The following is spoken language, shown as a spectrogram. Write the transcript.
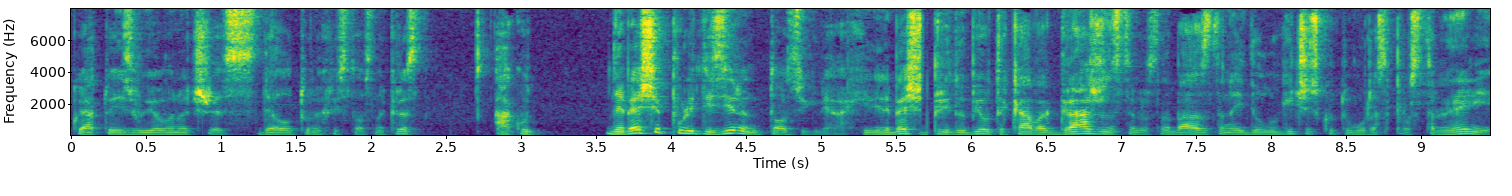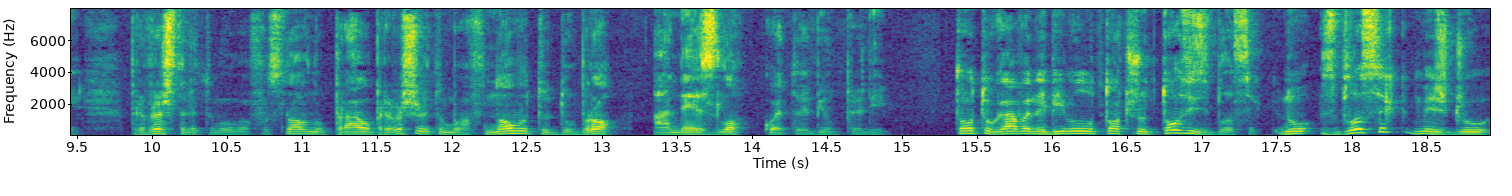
която е извоювана чрез делото на Христос на кръст. Ако не беше политизиран този грях или не беше придобил такава гражданственост на базата на идеологическото му разпространение, превръщането му в основно право, превръщането му в новото добро, а не зло, което е бил преди, то тогава не би имало точно този сблъсък. Но сблъсък между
